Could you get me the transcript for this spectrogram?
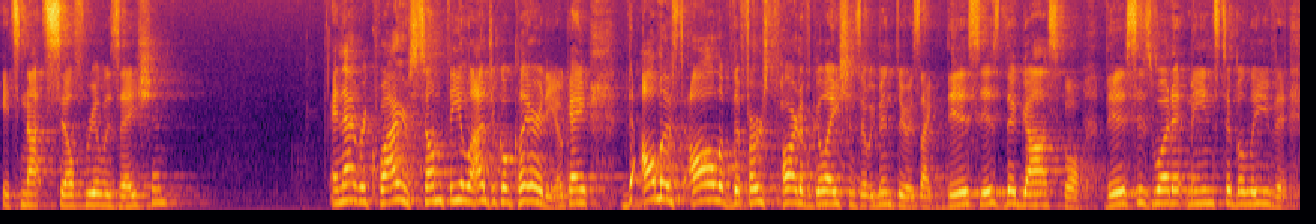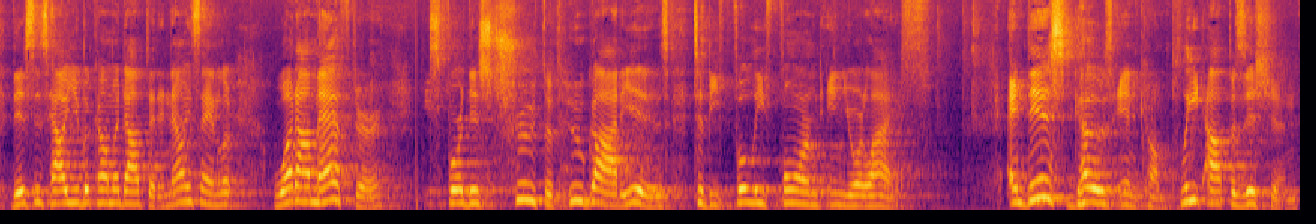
It's not self realization. And that requires some theological clarity, okay? Almost all of the first part of Galatians that we've been through is like, this is the gospel. This is what it means to believe it. This is how you become adopted. And now he's saying, look, what I'm after is for this truth of who God is to be fully formed in your life. And this goes in complete opposition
